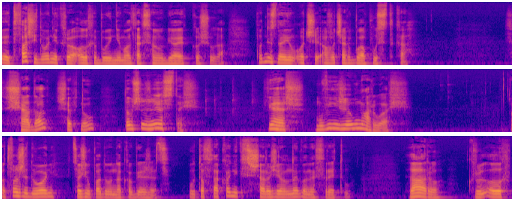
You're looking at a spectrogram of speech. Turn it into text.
y, twarz i dłonie króla Olchy były niemal tak samo białe jak koszula. Podniósł na nią oczy, a w oczach była pustka. Siadal? szepnął. Dobrze, że jesteś. Wiesz, mówili, że umarłaś. Otworzy dłoń, coś upadło na kobierzec. Był to flakonik z szarozielonego nefrytu. Laro, król Olch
